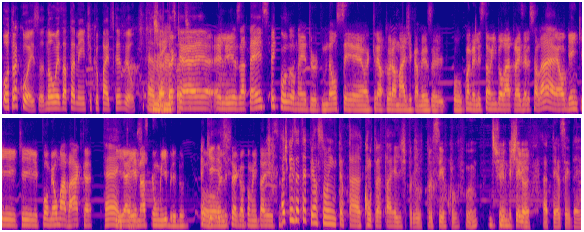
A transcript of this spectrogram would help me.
outra coisa, não exatamente o que o pai descreveu. É, Tanto é que é- eles até especulam, né, de não ser a criatura mágica mesmo. Tipo, quando eles estão indo lá atrás, eles falam, ah, é alguém que, que comeu uma vaca É, e então, aí nasce um híbrido. É que ele chegou a comentar isso. Acho que eles até pensam em tentar contratar eles pro, pro circo. Sim, Chega até essa ideia.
